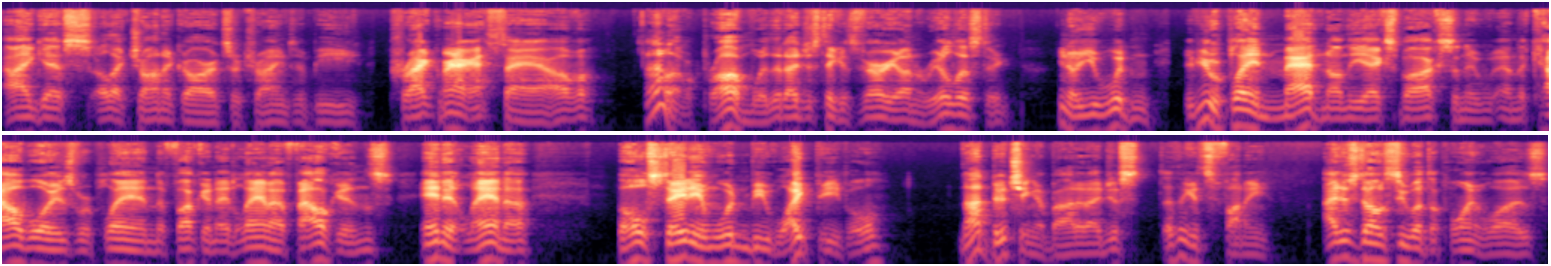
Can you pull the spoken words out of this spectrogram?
I guess Electronic Arts are trying to be progressive. I don't have a problem with it. I just think it's very unrealistic. You know, you wouldn't if you were playing Madden on the Xbox and it, and the Cowboys were playing the fucking Atlanta Falcons in Atlanta, the whole stadium wouldn't be white people. Not bitching about it. I just I think it's funny. I just don't see what the point was.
